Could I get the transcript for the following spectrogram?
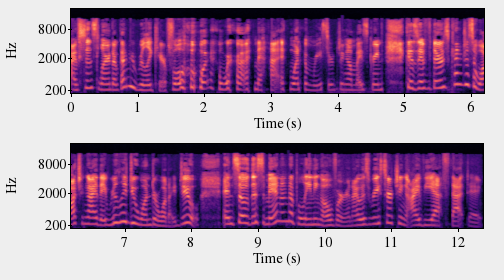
I've since learned I've got to be really careful where, where I'm at and what I'm researching on my screen. Because if there's kind of just a watching eye, they really do wonder what I do. And so this man ended up leaning over and I was researching IVF that day.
